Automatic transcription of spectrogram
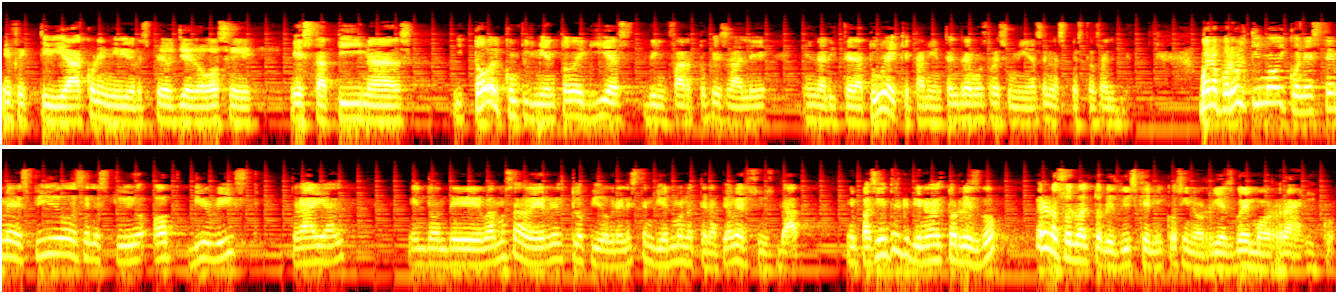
efectividad con inhibidores P2Y12, estatinas y todo el cumplimiento de guías de infarto que sale en la literatura y que también tendremos resumidas en las puestas al día. Bueno, por último, y con este me despido, es el estudio Up Risk Trial en donde vamos a ver el clopidogrel extendido en monoterapia versus DAP en pacientes que tienen alto riesgo, pero no solo alto riesgo isquémico, sino riesgo hemorrágico.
